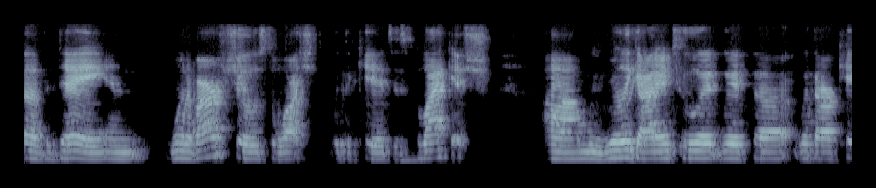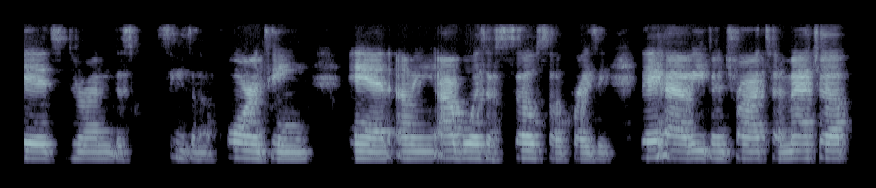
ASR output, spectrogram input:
of the day. And one of our shows to watch with the kids is Blackish. Um, we really got into it with uh, with our kids during this season of quarantine, and I mean, our boys are so so crazy. They have even tried to match up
